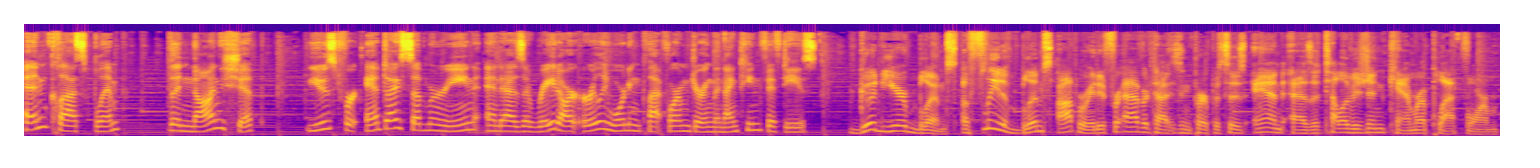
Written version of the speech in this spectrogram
N class blimp, the Nan ship, used for anti submarine and as a radar early warning platform during the 1950s. Goodyear Blimps, a fleet of blimps operated for advertising purposes and as a television camera platform.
